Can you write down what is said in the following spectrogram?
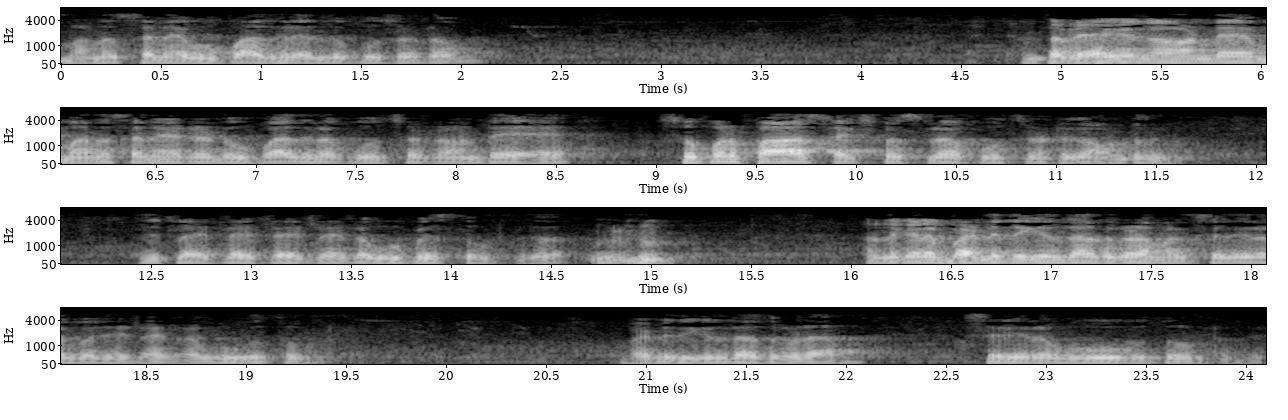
మనస్సు అనే ఉపాధులు ఎందుకు కూర్చోవటం అంత వేగంగా ఉండే మనసు అనేటువంటి ఉపాధిలో కూర్చోటం అంటే సూపర్ ఫాస్ట్ ఎక్స్ప్రెస్లో కూర్చున్నట్టుగా ఉంటుంది. ఇట్లా ఇట్లా ఇట్లా ఇట్లా ఇట్లా ఊపేస్తూ ఉంటుంది కదా. అందుకనే బండి దిగిన తర్వాత కూడా మనకి శరీరం కొంచెం ఇట్లా ఇట్లా ఊగుతూ ఉంటుంది. బండి దిగిన తర్వాత కూడా శరీరం ఊగుతూ ఉంటుంది.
